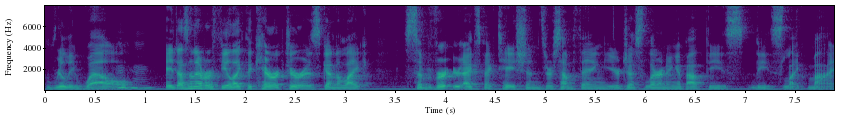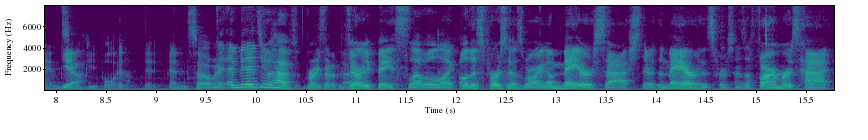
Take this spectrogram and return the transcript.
really well. Mhm. it doesn't ever feel like the character is gonna like subvert your expectations or something you're just learning about these these like minds Yeah. and people it, it, and so it, I mean, they do have very good very base level, like, oh, this person is wearing a mayor sash. They're the mayor. This person has a farmer's hat.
